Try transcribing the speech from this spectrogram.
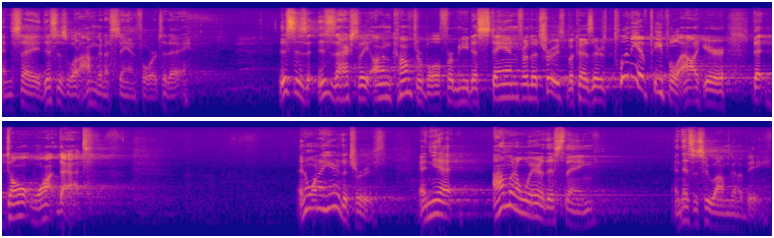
and say, This is what I'm going to stand for today. This is, this is actually uncomfortable for me to stand for the truth because there's plenty of people out here that don't want that. They don't want to hear the truth. And yet, I'm going to wear this thing, and this is who I'm going to be.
